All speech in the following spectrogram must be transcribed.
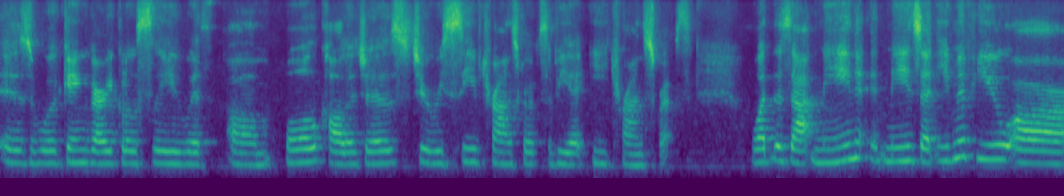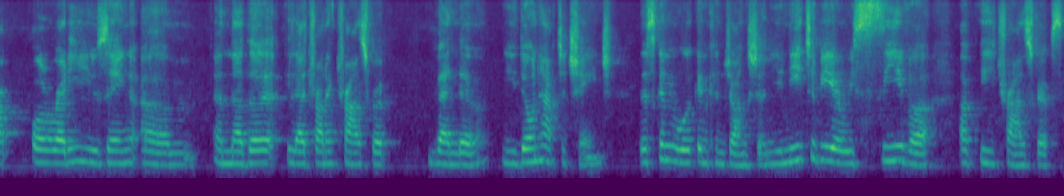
is working very closely with um, all colleges to receive transcripts via e-transcripts. What does that mean? It means that even if you are already using um, another electronic transcript vendor, you don't have to change. This can work in conjunction. You need to be a receiver of e-transcripts.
